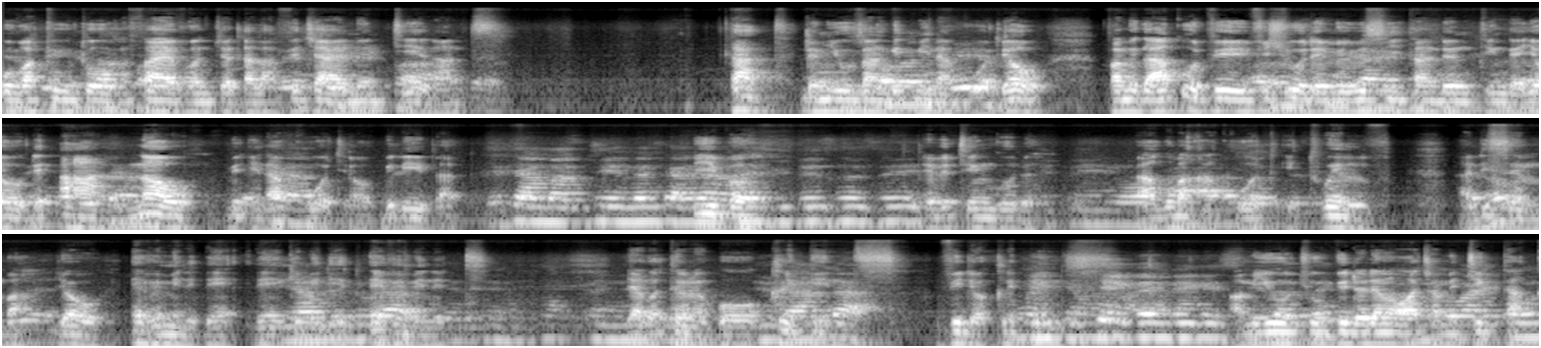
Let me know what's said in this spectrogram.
over $2,500 for child maintenance. That them use and get me in a court. Yo, for me got a court for, for show them my receipt and them thing that yo, they are ah, now me in a court, yo. Believe that. People, Everything good. I go back to court at 12 of December. Yo, every minute they, they give me date, every minute. They go tell me about clippings, video clippings. I'm YouTube video them watch on my TikTok.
